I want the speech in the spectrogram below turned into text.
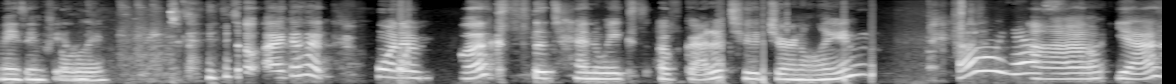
Amazing feeling. Totally. so I got one of books, The 10 Weeks of Gratitude Journaling. Oh, yes. Uh, yeah.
